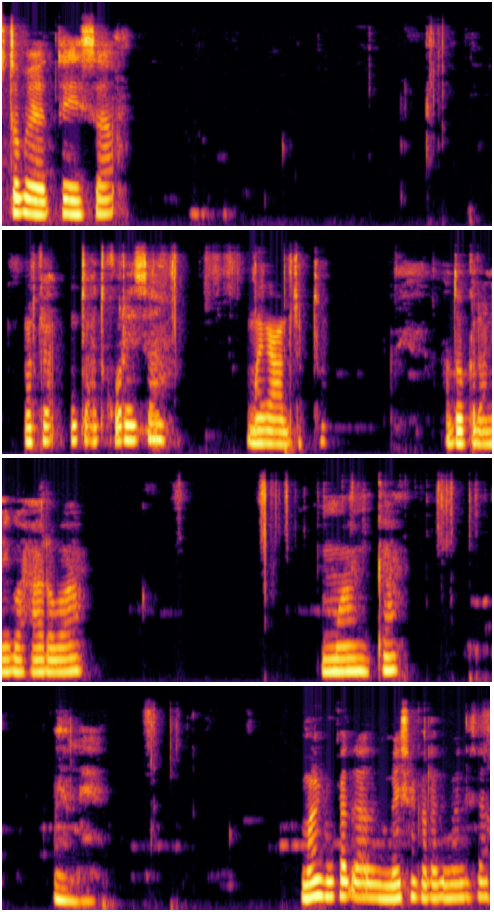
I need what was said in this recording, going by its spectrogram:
stop ayaad dhehaysaa marka inta waxaad qoraysaa magacaad rabto hadoo kale aniga waxaa rabaa maanka maanka markaad dhahdo meeshan kale aad imaanaysaa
